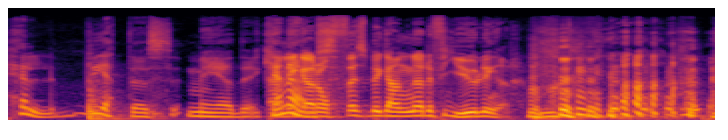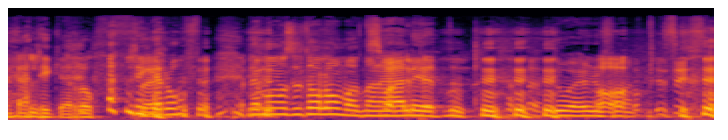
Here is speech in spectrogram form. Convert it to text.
helvetes med Här ligger Can-Ams. Roffes begagnade förhjulingar. Härliga roff. Ligger off. När man måste tala om att man är ärlig. Då är det fan. Ja, precis.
